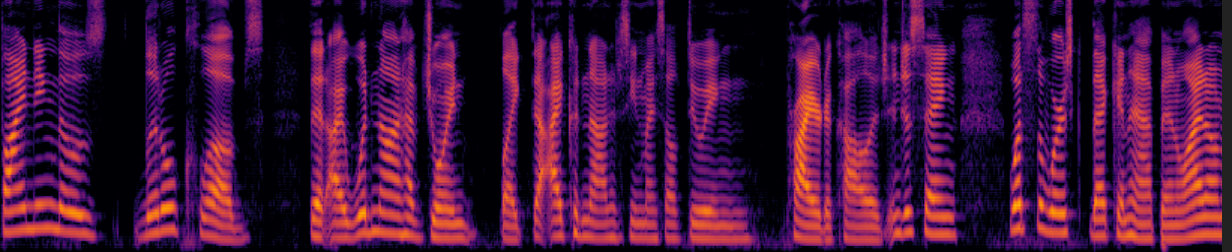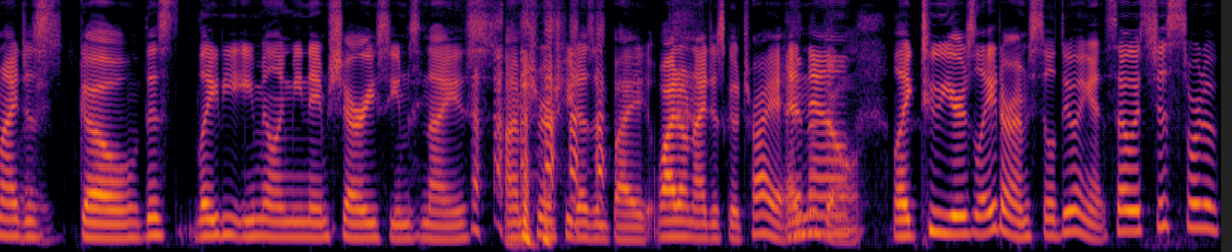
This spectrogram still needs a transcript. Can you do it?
finding those little clubs that I would not have joined, like that I could not have seen myself doing prior to college, and just saying, what's the worst that can happen? Why don't I just go? This lady emailing me named Sherry seems nice. I'm sure she doesn't bite. Why don't I just go try it? And, I now, like two years later, I'm still doing it. So it's just sort of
